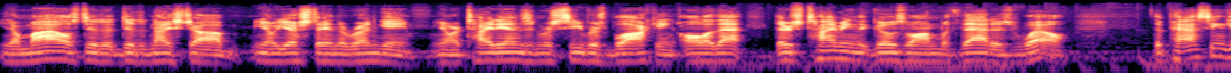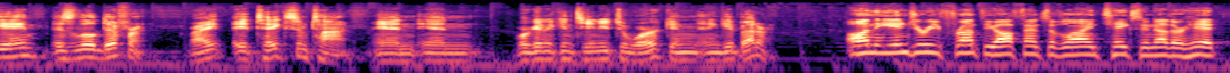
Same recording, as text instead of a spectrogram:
You know, Miles did a did a nice job. You know, yesterday in the run game. You know, our tight ends and receivers blocking, all of that. There's timing that goes on with that as well the passing game is a little different, right? It takes some time, and and we're going to continue to work and, and get better. On the injury front, the offensive line takes another hit.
